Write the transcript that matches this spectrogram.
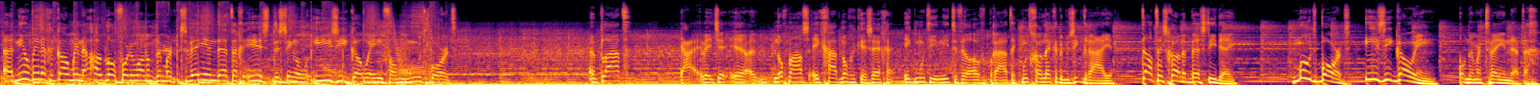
Eh, nieuw binnengekomen in de Outlaw 41 op nummer 32 is de single Easy Going van Moodboard. Een plaat. Ja, weet je, nogmaals, ik ga het nog een keer zeggen. Ik moet hier niet te veel over praten. Ik moet gewoon lekker de muziek draaien. Dat is gewoon het beste idee. Moodboard, Easy Going op nummer 32.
